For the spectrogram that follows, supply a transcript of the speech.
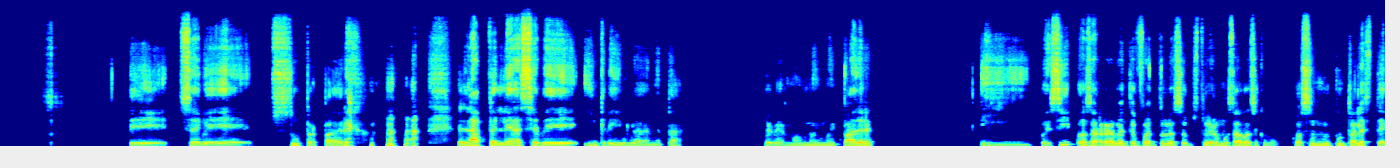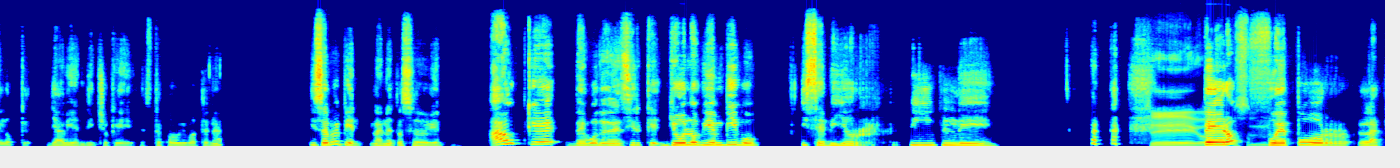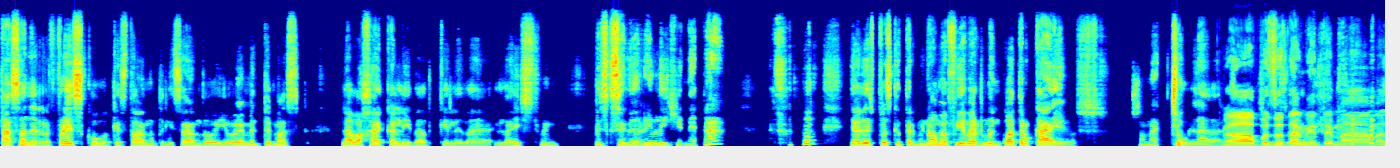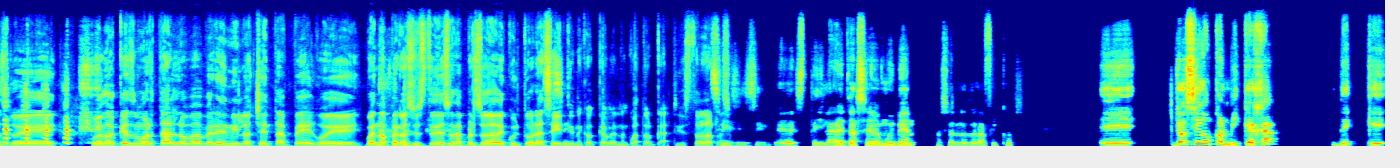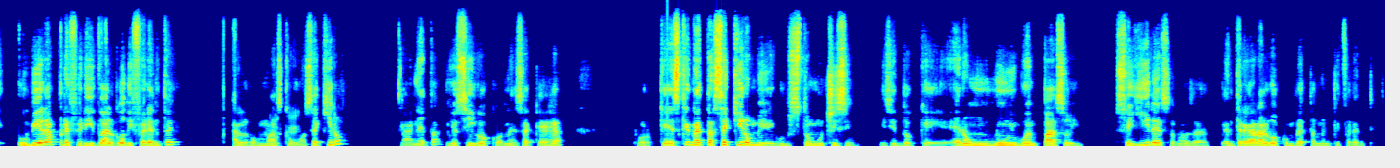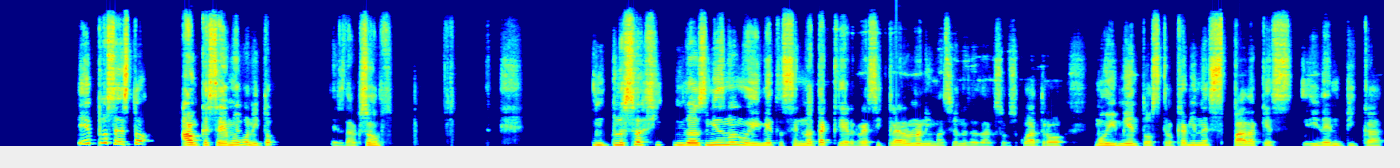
Eh, se ve súper padre. La pelea se ve increíble, la neta. Se ve muy, muy, muy padre. Y pues sí, o sea, realmente fue todo eso. Estuvieron mostrando así como cosas muy puntuales de lo que ya habían dicho que este juego iba a tener. Y se ve bien, la neta se ve bien. Aunque debo de decir que yo lo vi en vivo y se veía horrible. Sí, güey. Pero pues, mm, fue por la taza de refresco que estaban utilizando y obviamente más la baja calidad que le da el Livestream. Ves que se ve horrible y dije, neta. ya después que terminó me fui a verlo en 4K. y, Es una chulada. Ah, pues tú también te mamas, güey. Uno que es mortal lo va a ver en 1080p, güey. Bueno, pero si usted es una persona de cultura, sí, Sí. tiene que verlo en 4K. Tienes toda la razón. Sí, sí, sí. Este, y la neta se ve muy bien, o sea, los gráficos. Eh, yo sigo con mi queja de que hubiera preferido algo diferente, algo más como Sekiro. La neta, yo sigo con esa queja. Porque es que neta, Sekiro me gustó muchísimo. Y siento que era un muy buen paso y seguir eso, ¿no? O sea, entregar algo completamente diferente. Y pues esto, aunque se ve muy bonito, es Dark Souls. Incluso así, los mismos movimientos. Se nota que reciclaron animaciones de Dark Souls 4, movimientos. Creo que había una espada que es idéntica.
